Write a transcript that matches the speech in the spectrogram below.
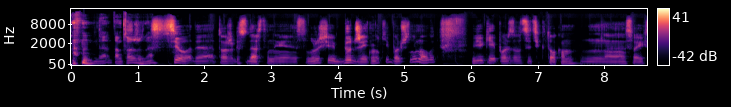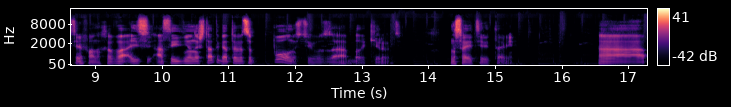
Да, там тоже, да? Все, да, тоже государственные служащие, бюджетники больше не могут в UK пользоваться ТикТоком на своих телефонах. А, а Соединенные Штаты готовятся полностью его заблокировать на своей территории. А,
